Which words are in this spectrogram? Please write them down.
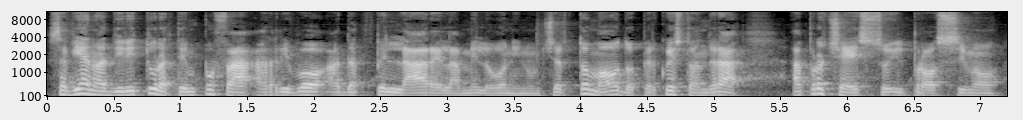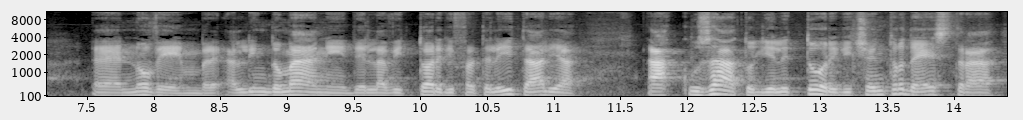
Saviano addirittura tempo fa arrivò ad appellare la Meloni in un certo modo, per questo andrà a processo il prossimo eh, novembre. All'indomani della vittoria di Fratelli d'Italia ha accusato gli elettori di centrodestra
